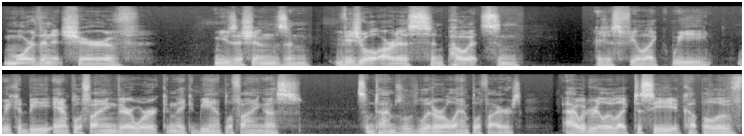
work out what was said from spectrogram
more than its share of musicians and visual artists and poets and I just feel like we we could be amplifying their work and they could be amplifying us, sometimes with literal amplifiers. I would really like to see a couple of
